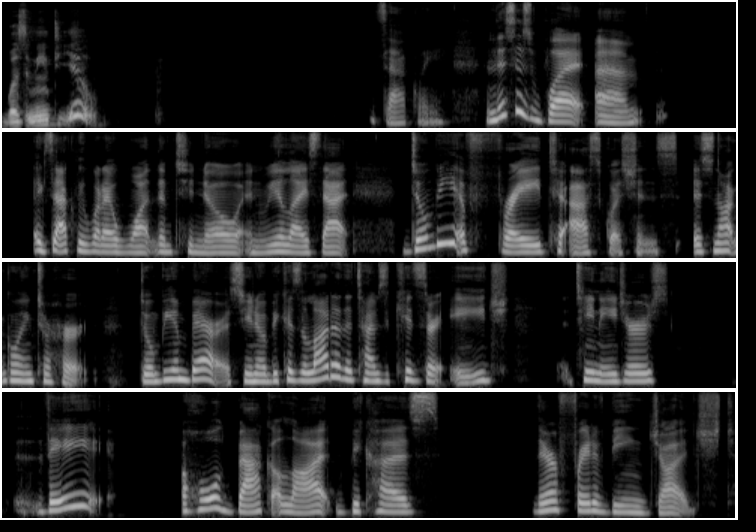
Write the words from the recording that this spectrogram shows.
What does it mean to you? Exactly. And this is what um exactly what I want them to know and realize that don't be afraid to ask questions. It's not going to hurt. Don't be embarrassed, you know, because a lot of the times the kids their age, teenagers, they hold back a lot because they're afraid of being judged.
